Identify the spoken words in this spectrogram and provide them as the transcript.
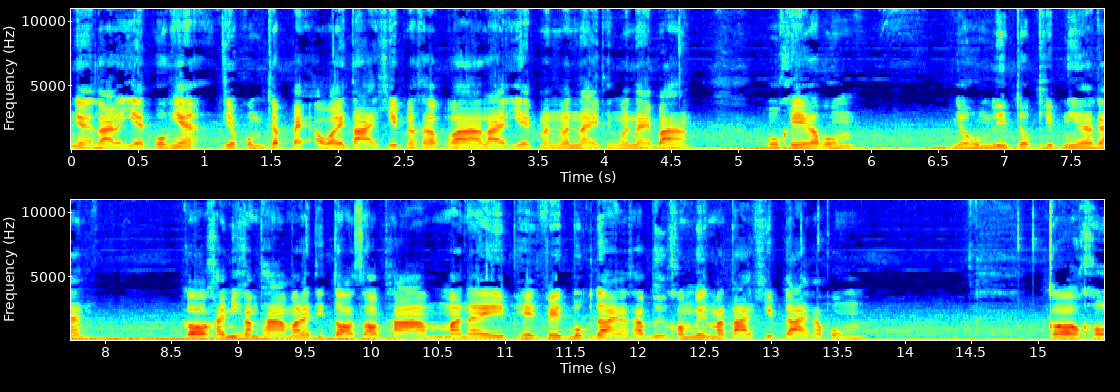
เนี่ยรายละเอียดพวกเนี้ยเดี๋ยวผมจะแปะเอาไว้ใต้คลิปนะครับ ว่ารายละเอียดมันวันไหนถึงวันไหนบ้าง โอเคครับผม เดี๋ยวผมรีบจบคลิปนี้แล้วกัน ก็ใครมีคำถามอะไรติดต่อสอบถามมาในเพจ Facebook ได้นะครับ หรือคอมเมนต์มาใต้คลิปได้ครับผม ก็ขอ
